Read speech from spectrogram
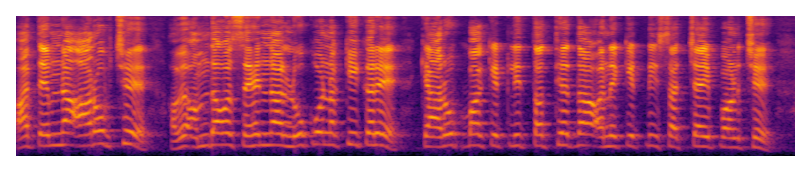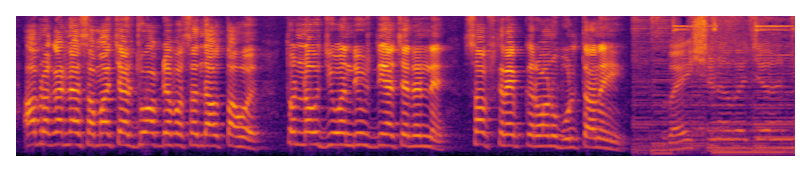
આ તેમના આરોપ છે. હવે અમદાવાદ શહેરના લોકો નક્કી કરે કે આરોપમાં કેટલી તથ્યતા અને કેટલી સચ્ચાઈ પણ છે. આ પ્રકારના સમાચાર જો આપને પસંદ આવતા હોય તો નવજીવન ન્યૂઝની આ ચેનલને સબસ્ક્રાઇબ કરવાનું ભૂલતા નહીં. વૈષ્ણવજન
